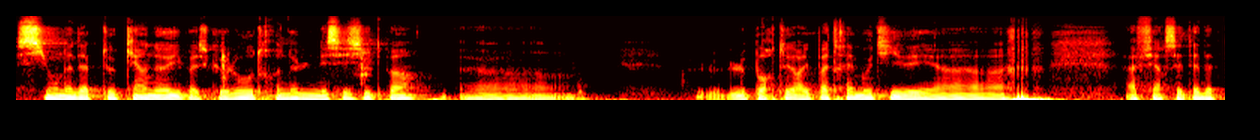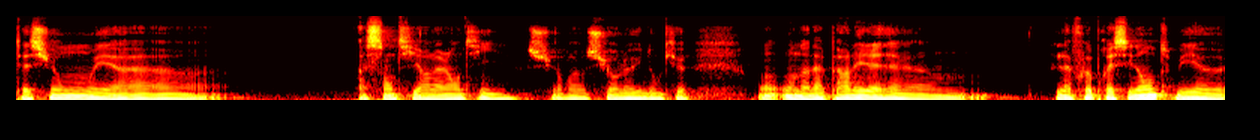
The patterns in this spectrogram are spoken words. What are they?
si on n'adapte qu'un œil parce que l'autre ne le nécessite pas, euh, le porteur n'est pas très motivé à, faire cette adaptation et à, sentir la lentille sur, sur l'œil. Donc on, en a parlé la, fois précédente, mais euh,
